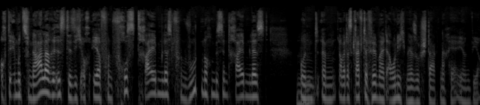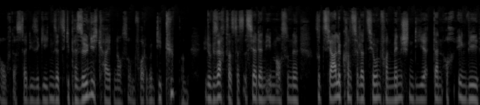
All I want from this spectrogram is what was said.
auch der emotionalere ist, der sich auch eher von Frust treiben lässt, von Wut noch ein bisschen treiben lässt. Mhm. Und ähm, aber das greift der Film halt auch nicht mehr so stark nachher irgendwie auf, dass da diese Gegensätze, die Persönlichkeiten auch so im Vordergrund, die Typen, wie du gesagt hast, das ist ja dann eben auch so eine soziale Konstellation von Menschen, die dann auch irgendwie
